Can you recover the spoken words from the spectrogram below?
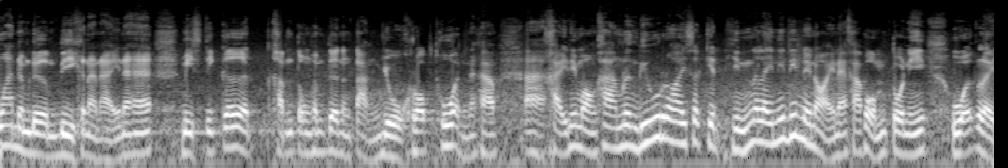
ว่าเดิมๆดีขนาดไหนนะฮะมีสติกเกอร์คำตรงคำเตือนต่างๆ อยู่ครบถ้วนนะครับอ่าใครที่มองข้ามเรื่องริ้วรอยสะก็ดหินอะไรนิดๆหน่อยๆนะครับผมตัวนี้เวิร์กเลย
